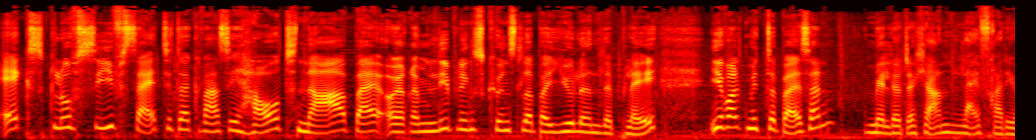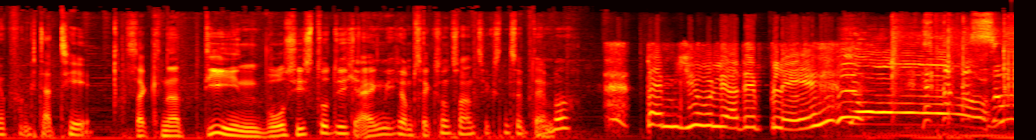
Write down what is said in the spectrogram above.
Exklusiv seid ihr da quasi hautnah bei eurem Lieblingskünstler bei Julian Le Play. Ihr wollt mit dabei sein? Meldet euch an liveradio.at. Sag Nadine, wo siehst du dich eigentlich am 26. September? Beim Julia de Play. so ist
